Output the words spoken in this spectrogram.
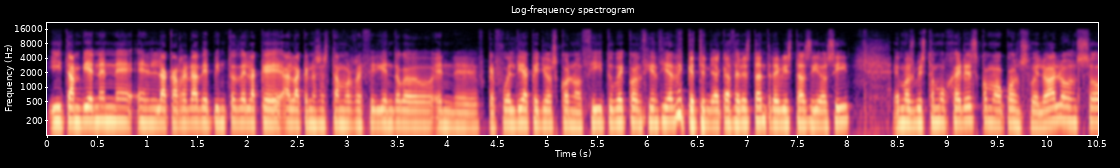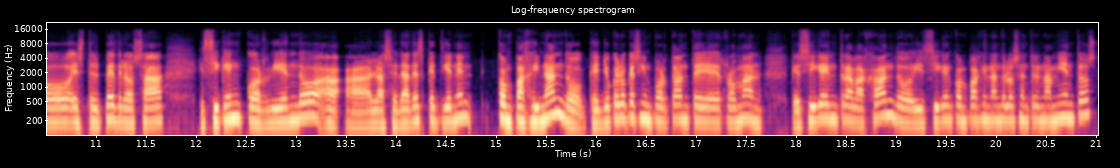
y también en, la carrera de Pinto de la que a la que nos estamos refiriendo, en, que fue el día que yo os conocí. Tuve conciencia de que tenía que hacer esta entrevista sí o sí. Hemos visto mujeres como Consuelo Alonso, Esther Pedrosa, que siguen corriendo a las edades que tienen, compaginando, que yo creo que es importante Román, que siguen trabajando y siguen compaginando los entrenamientos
